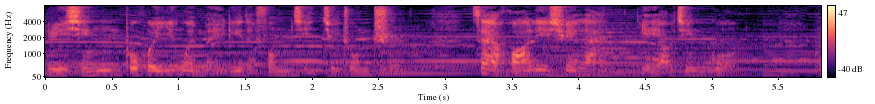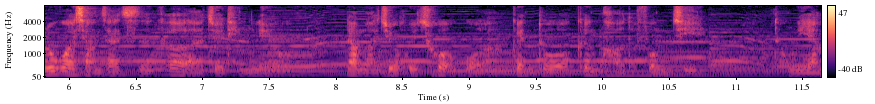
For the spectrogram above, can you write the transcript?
旅行不会因为美丽的风景就终止，再华丽绚烂也要经过。如果想在此刻就停留，那么就会错过更多更好的风景。同样，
